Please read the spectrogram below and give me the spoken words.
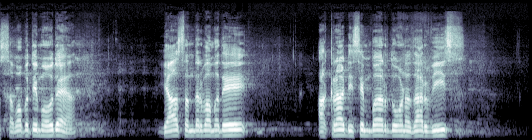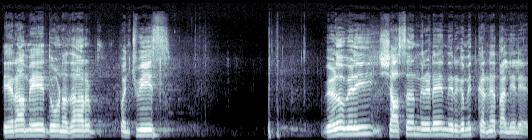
सभापती महोदया या संदर्भामध्ये अकरा डिसेंबर दोन हजार वीस तेरा मे दोन हजार पंचवीस वेळोवेळी शासन निर्णय निर्गमित करण्यात आलेले आहेत.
